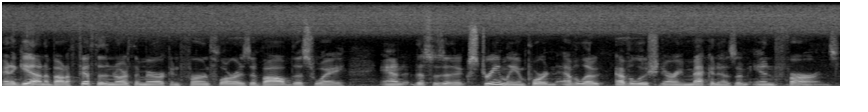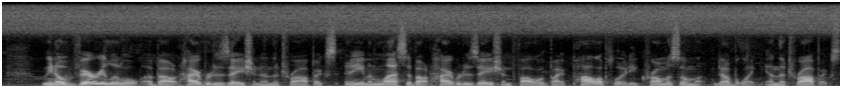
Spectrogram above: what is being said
And again, about a fifth of the North American fern flora has evolved this way, and this is an extremely important evolu evolutionary mechanism in ferns. We know very little about hybridization in the tropics, and even less about hybridization followed by polyploidy, chromosome doubling in the tropics.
